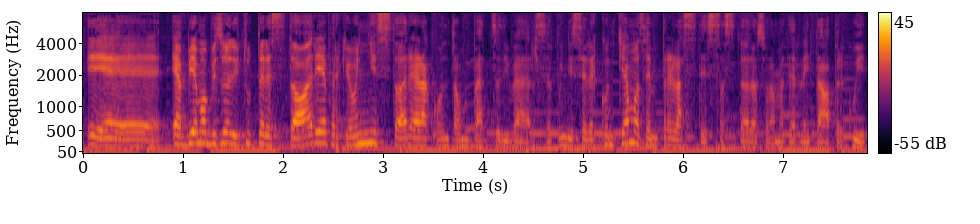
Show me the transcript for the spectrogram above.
E, e, abbiamo bisogno di tutte le storie perché ogni storia racconta un pezzo diverso e quindi se raccontiamo sempre la stessa storia sulla maternità per cui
